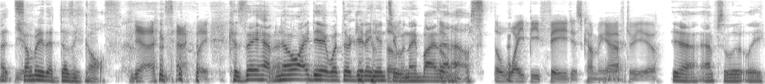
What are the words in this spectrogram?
Uh, somebody that doesn't golf Yeah, exactly. because they have Right. no idea what they're getting into The- when they buy that house. the wipey fade is coming Yeah. after you. Yeah, absolutely.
